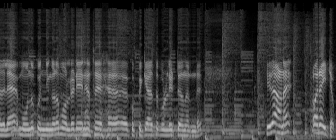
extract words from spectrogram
അതിലെ മൂന്ന് കുഞ്ഞുങ്ങളും ഓൾറെഡി അതിനകത്ത് കുപ്പിക്കകത്ത് പുള്ളി ഇട്ട് തന്നിട്ടുണ്ട്. ഇതാണ് ഒരൈറ്റം.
